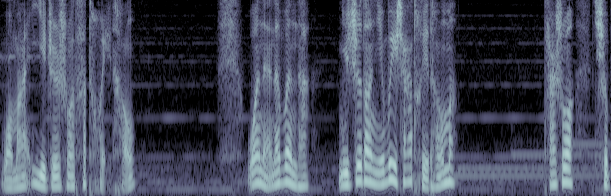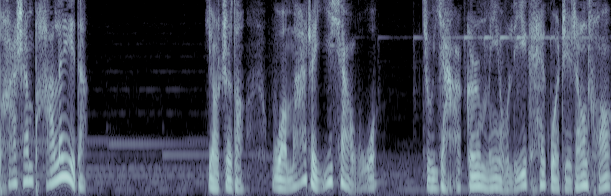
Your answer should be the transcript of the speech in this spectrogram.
我妈一直说她腿疼。我奶奶问她：“你知道你为啥腿疼吗？”她说：“去爬山爬累的。”要知道，我妈这一下午就压根儿没有离开过这张床。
